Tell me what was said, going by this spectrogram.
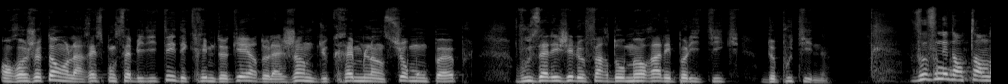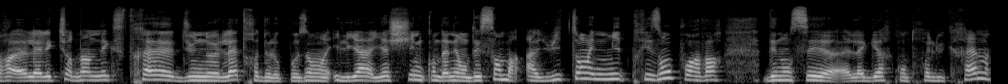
En rejetant la responsabilité des crimes de guerre de la junte du Kremlin sur mon peuple, vous allégez le fardeau moral et politique de Poutine. Vous venez d'entendre la lecture d'un extrait d'une lettre de l'opposant Ilya Yashin, condamné en décembre à huit ans et demi de prison pour avoir dénoncé la guerre contre l'Ukraine.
